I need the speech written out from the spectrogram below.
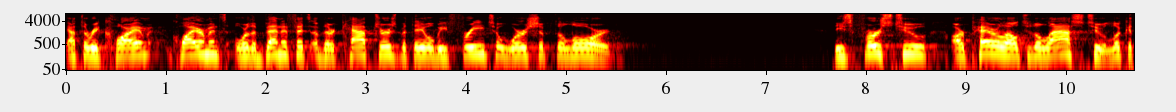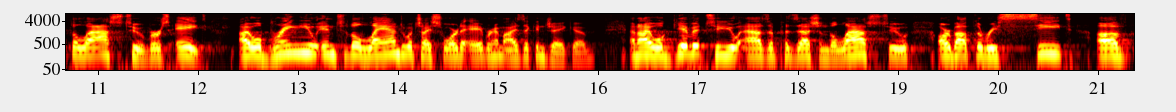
at the requirements or the benefits of their captors, but they will be free to worship the Lord. These first two are parallel to the last two. Look at the last two. Verse 8 I will bring you into the land which I swore to Abraham, Isaac, and Jacob, and I will give it to you as a possession. The last two are about the receipt of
